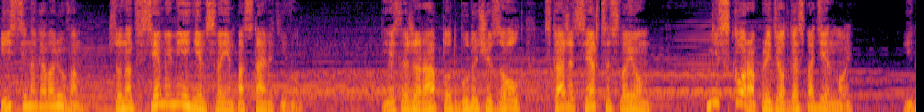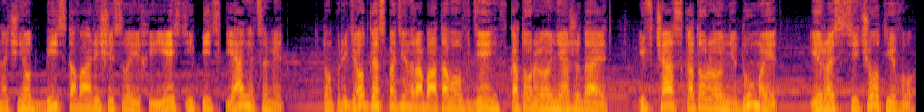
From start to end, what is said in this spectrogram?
Истинно говорю вам, что над всем имением своим поставит его. Если же раб тот, будучи зол, скажет сердце своем, «Не скоро придет господин мой», и начнет бить товарищей своих и есть и пить с пьяницами, то придет господин раба того в день, в который он не ожидает, и в час, в который он не думает, и рассечет его,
